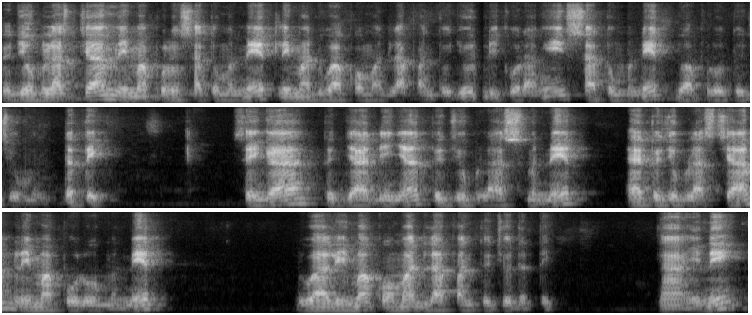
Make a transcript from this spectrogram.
tujuh belas jam lima puluh satu menit lima dua koma delapan tujuh dikurangi satu menit dua puluh tujuh detik sehingga terjadinya tujuh belas menit eh tujuh belas jam lima puluh menit dua lima koma delapan tujuh detik. Nah, ini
